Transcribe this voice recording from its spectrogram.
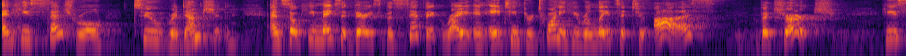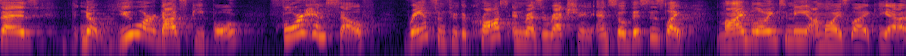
And he's central to redemption. And so he makes it very specific, right? In 18 through 20, he relates it to us, the church. He says, No, you are God's people for himself, ransomed through the cross and resurrection. And so this is like mind blowing to me. I'm always like, Yeah,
